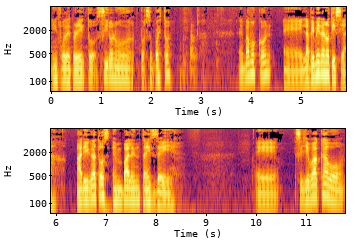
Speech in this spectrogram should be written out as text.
info del proyecto Cironor, por supuesto. Eh, vamos con eh, la primera noticia. Arigatos en Valentine's Day. Eh, se llevó a cabo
